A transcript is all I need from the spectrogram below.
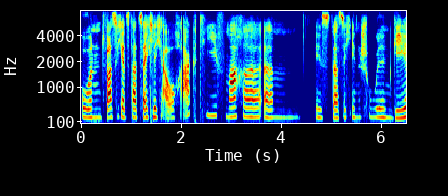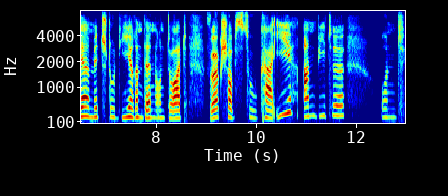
Und was ich jetzt tatsächlich auch aktiv mache, ähm, ist, dass ich in Schulen gehe mit Studierenden und dort Workshops zu KI anbiete. Und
